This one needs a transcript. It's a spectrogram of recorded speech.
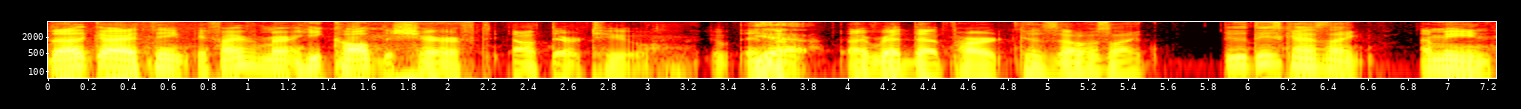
that guy. I think if I remember, he called the sheriff out there too. And Yeah. I read that part because I was like, dude, these guys like. I mean,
